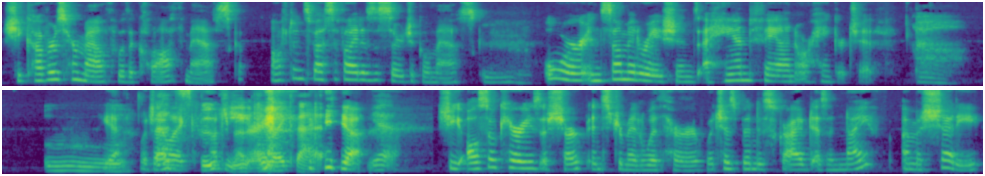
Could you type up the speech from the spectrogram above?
she covers her mouth with a cloth mask, often specified as a surgical mask, Mm. or in some iterations, a hand fan or handkerchief. Ooh. Yeah, which I like. spooky. I like that. yeah. yeah. She also carries a sharp instrument with her, which has been described as a knife, a machete,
